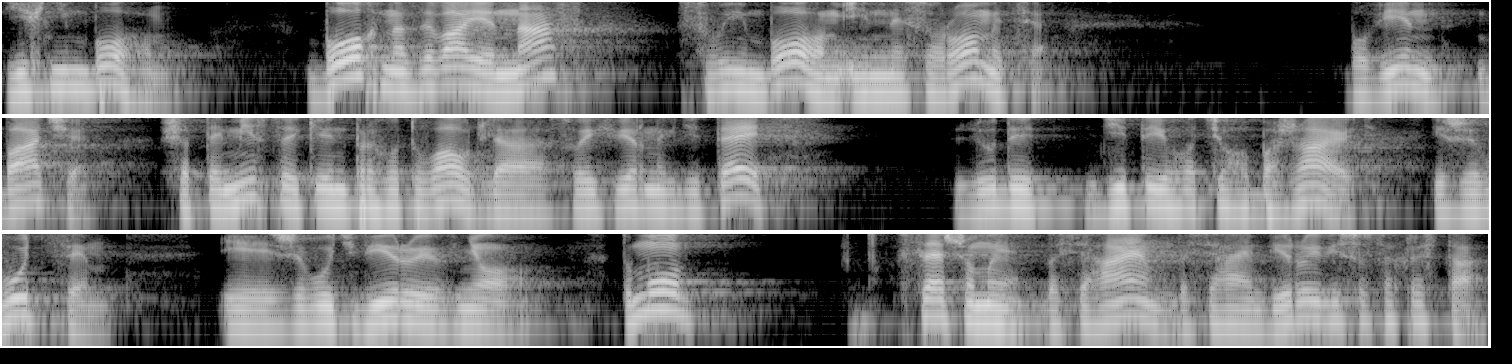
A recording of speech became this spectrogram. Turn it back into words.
їхнім Богом. Бог називає нас своїм Богом і не соромиться, бо Він бачить, що те місто, яке він приготував для своїх вірних дітей, люди, діти його цього бажають і живуть цим, і живуть вірою в нього. Тому все, що ми досягаємо, досягаємо вірою в Ісуса Христа.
